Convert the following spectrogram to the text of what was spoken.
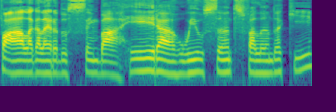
Fala galera do Sem Barreira, Will Santos falando aqui.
